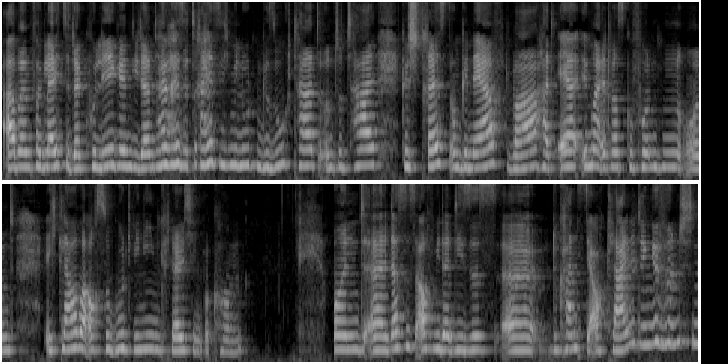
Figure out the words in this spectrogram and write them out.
aber im Vergleich zu der Kollegin, die dann teilweise 30 Minuten gesucht hat und total gestresst und genervt war, hat er immer etwas gefunden und ich glaube auch so gut wie nie ein Knöllchen bekommen. Und äh, das ist auch wieder dieses, äh, du kannst dir auch kleine Dinge wünschen,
